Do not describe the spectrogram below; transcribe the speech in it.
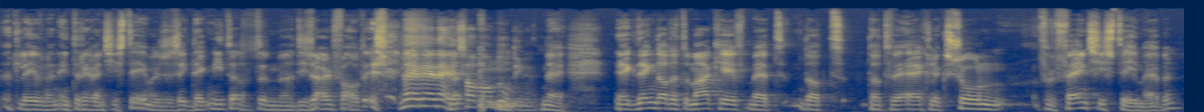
het leven een intelligent systeem is. Dus ik denk niet dat het een eh, designfout is. Nee, nee, nee. Het zal wel een doel dienen. Nee. Ik denk dat het te maken heeft met dat, dat we eigenlijk zo'n verfijnd systeem hebben.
